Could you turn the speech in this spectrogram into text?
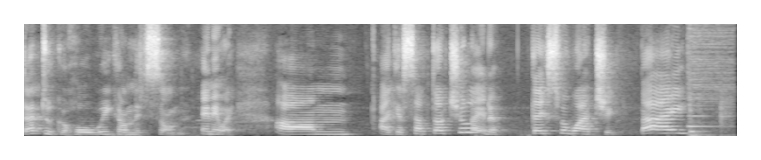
that took a whole week on its own. Anyway, um, I guess I'll talk to you later. Thanks for watching. Bye!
